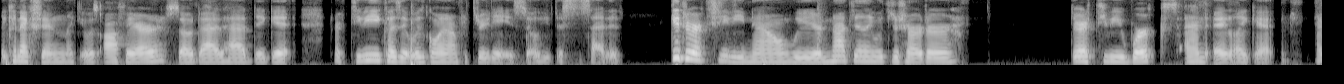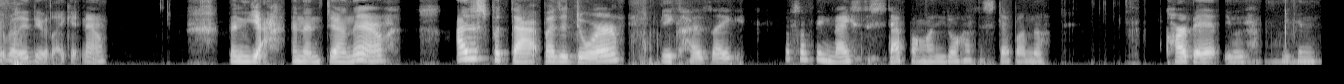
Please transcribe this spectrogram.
like, connection like it was off air so dad had to get DirecTV because it was going on for three days so he just decided get DirecTV now. We're not dealing with the charter. DirecTV works and I like it. I really do like it now. Then yeah, and then down there, I just put that by the door because like you have something nice to step on. You don't have to step on the carpet. You you can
